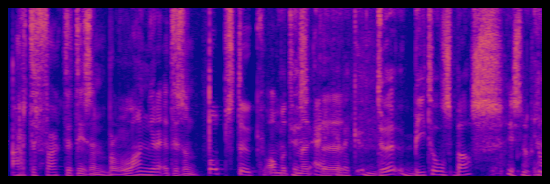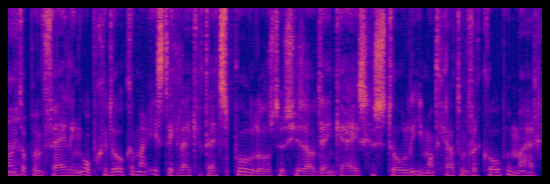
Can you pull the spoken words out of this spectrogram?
artefact. Het is een belangrijk, het is een topstuk om het, Het is met... eh, eigenlijk de Beatles-bas. Is nog nooit op een veiling opgedoken, maar is tegelijkertijd spoorloos. Dus je zou denken hij is gestolen, iemand gaat hem verkopen. Maar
